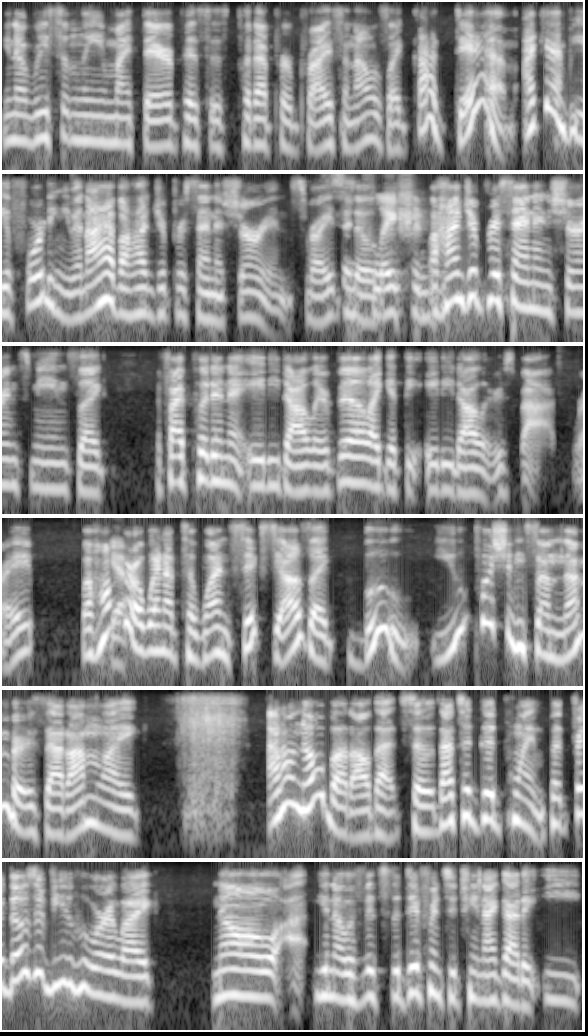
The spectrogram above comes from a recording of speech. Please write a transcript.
you know, recently my therapist has put up her price and I was like, God damn, I can't be affording you. And I have a hundred percent insurance, right? It's so inflation. A hundred percent insurance means like if I put in an eighty dollar bill, I get the eighty dollars back, right? But homegirl yeah. went up to 160. I was like, boo, you pushing some numbers that I'm like, I don't know about all that. So that's a good point. But for those of you who are like, no, you know, if it's the difference between I got to eat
